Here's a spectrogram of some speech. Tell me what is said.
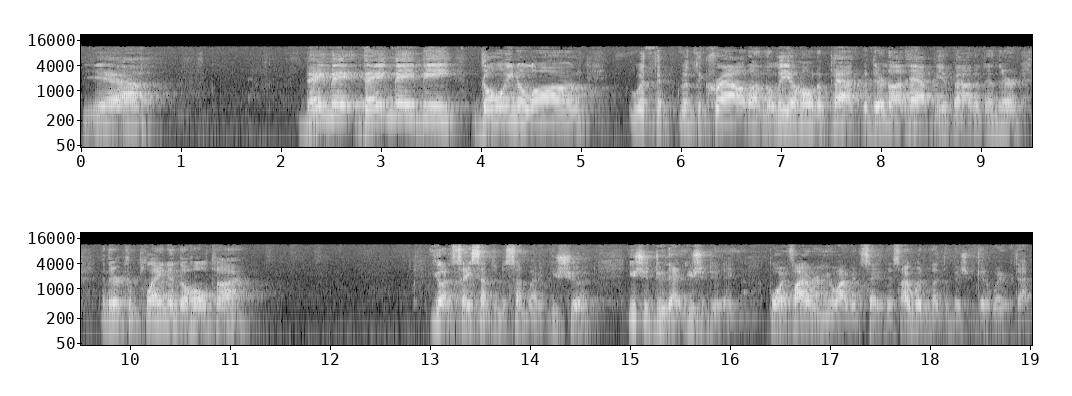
Yeah. They may, they may be going along with the, with the crowd on the Liahona path, but they're not happy about it, and they're, and they're complaining the whole time. You ought to say something to somebody. You should. You should do that. You should do that. Boy, if I were you, I would say this. I wouldn't let the bishop get away with that.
